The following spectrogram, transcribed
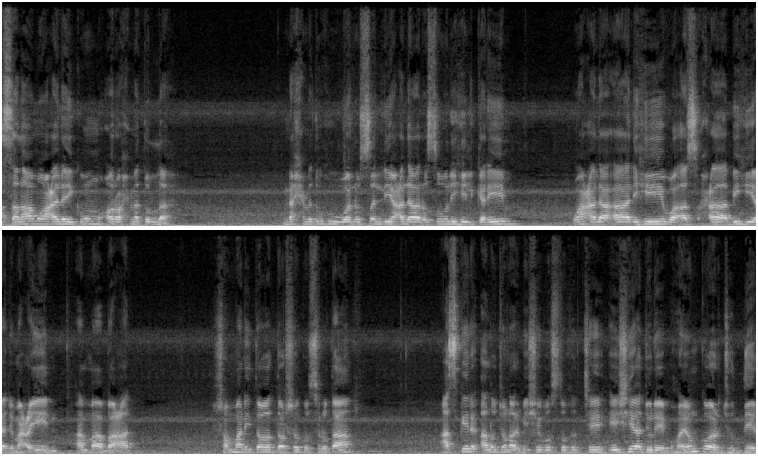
আসসালামু আলাইকুম আ রহমতুল্লাহ। নাহমেদুহু ওয়ানুসল্লি আলা রসুলিহিল করিম ওয়া আলা আলিহি ওয়া আসহাবিহি আজমাইন। আম্মা বাদ। সম্মানিত দর্শক ও শ্রোতা, আজকের আলোচনার বিষয়বস্তু হচ্ছে এশিয়া জুড়ে ভয়ঙ্কর যুদ্ধের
